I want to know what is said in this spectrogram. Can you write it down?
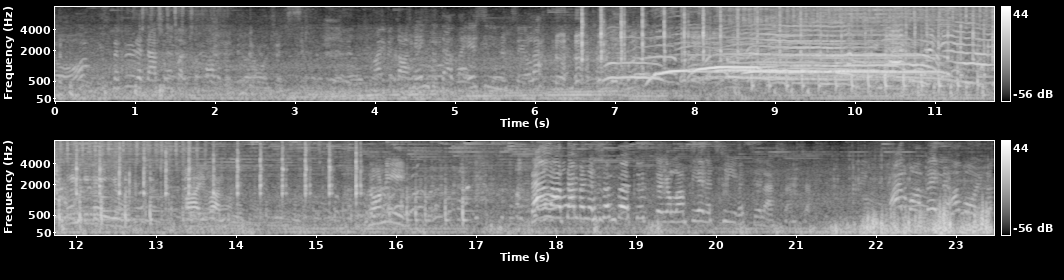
Joo. Me pyydetään sulta yhtä palvelua. Kaivetaan henki täältä esiin, nyt se jo lähti. Aivan. No niin. Täällä on tämmönen söpö tyttö, jolla on pienet siivet selässänsä. Maailma on meille avoin ja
